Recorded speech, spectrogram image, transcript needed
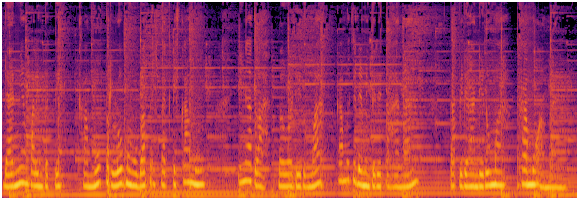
Dan yang paling penting, kamu perlu mengubah perspektif kamu. Ingatlah bahwa di rumah kamu tidak menjadi tahanan, tapi dengan di rumah kamu aman.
